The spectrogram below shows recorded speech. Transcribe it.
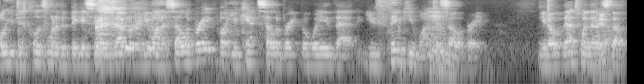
oh, you just closed one of the biggest sales ever, and you want to celebrate, but you can't celebrate the way that you think you want to Mm. celebrate. You know, that's when that Yeah. stuff.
